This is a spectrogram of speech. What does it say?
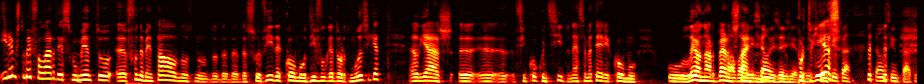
iremos também falar desse momento uh, fundamental no, no, do, da, da, sua vida como divulgador de música. Aliás, uh, uh, ficou conhecido nessa matéria como o Leonard Bernstein isso é um exagero. português. É um simpático.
